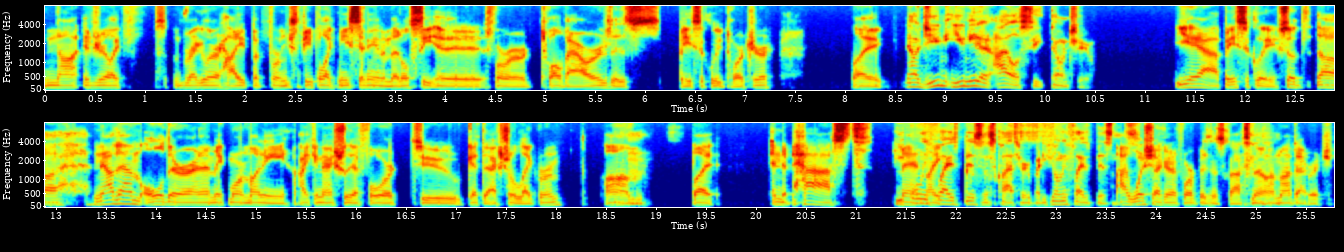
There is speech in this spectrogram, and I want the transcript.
not if you're like regular height, but for people like me, sitting in a middle seat uh, for 12 hours is basically torture. Like now, do you you need an aisle seat, don't you? Yeah, basically. So uh, mm-hmm. now that I'm older and I make more money, I can actually afford to get the extra leg room. Um, mm-hmm. but in the past, he man, only like, flies business class. Everybody, he only flies business. I wish I could afford business class. No, I'm not that rich.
